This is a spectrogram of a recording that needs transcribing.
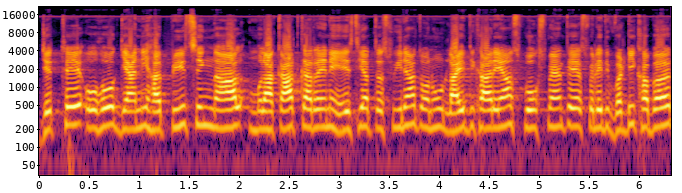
ਜਿੱਥੇ ਉਹ ਗਿਆਨੀ ਹਰਪ੍ਰੀਤ ਸਿੰਘ ਨਾਲ ਮੁਲਾਕਾਤ ਕਰ ਰਹੇ ਨੇ। ਇਸ ਦੀਆਂ ਤਸਵੀਰਾਂ ਤੁਹਾਨੂੰ ਲਾਈਵ ਦਿਖਾ ਰਹੇ ਹਾਂ। ਸਪੋਕਸਮੈਨ ਤੇ ਇਸ ਵੇਲੇ ਦੀ ਵੱਡੀ ਖਬਰ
